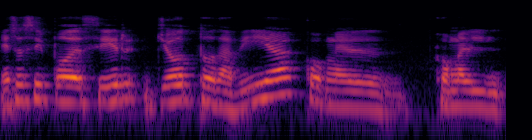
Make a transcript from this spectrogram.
Eso sí puedo decir, yo todavía con el, con el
